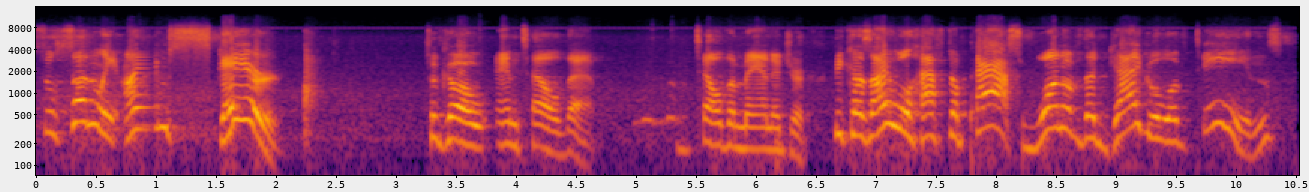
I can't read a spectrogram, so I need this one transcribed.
So suddenly I'm scared to go and tell them, tell the manager, because I will have to pass one of the gaggle of teens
